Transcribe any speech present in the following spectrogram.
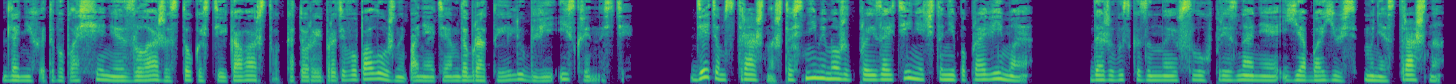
Для них это воплощение зла, жестокости и коварства, которые противоположны понятиям доброты, любви, искренности. Детям страшно, что с ними может произойти нечто непоправимое. Даже высказанное вслух признание «я боюсь, мне страшно»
